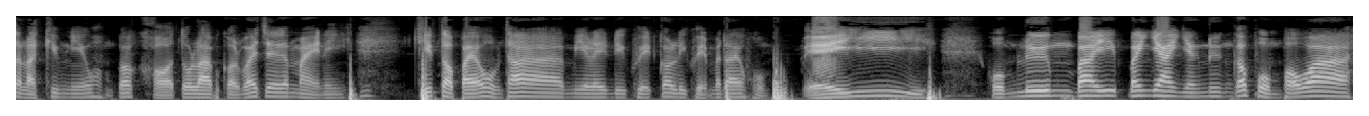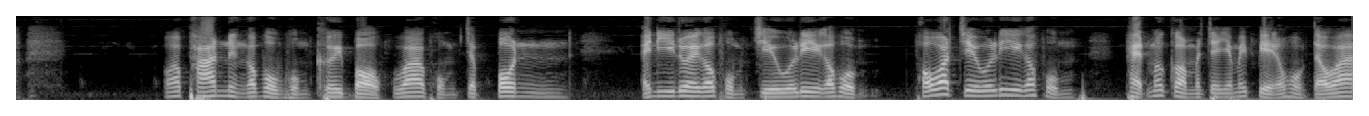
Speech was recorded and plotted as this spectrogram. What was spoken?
สำหรับคลิปนี้ผมก็ขอตัวลาไปก่อนไว้เจอกันใหม่ในคลิปต่อไปครับผมถ้ามีอะไร request ก็ request มาได้ผม เอ้ยผมลืมไปบางอย่างอย่างหนึ่งครับผมเพราะว่าว่า part หนึ่งครับผมผมเคยบอกว่าผมจะปล้นไอ้นี่ด้วยครับผมจิวเวลรี่ครับผม เพราะว่าจิวเวลรี่ครับผมpatch เมื่อก่อนมันจะยังไม่เปลี่ยนครับผม แต่ว่า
